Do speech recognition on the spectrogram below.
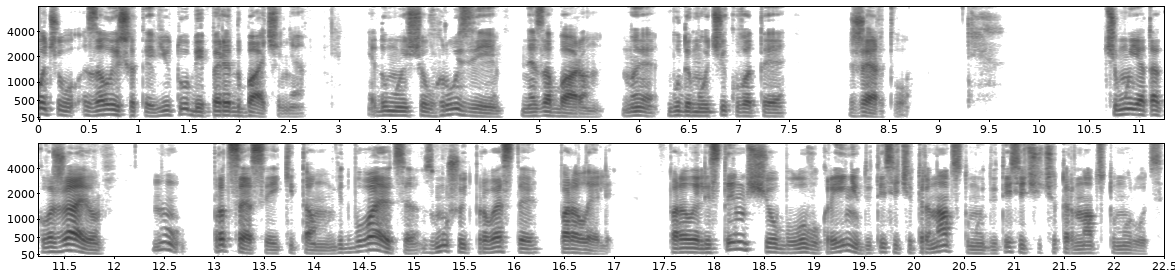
Хочу залишити в Ютубі передбачення. Я думаю, що в Грузії незабаром ми будемо очікувати жертву. Чому я так вважаю? Ну, процеси, які там відбуваються, змушують провести паралелі. Паралелі з тим, що було в Україні в 2013 і 2014 році.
